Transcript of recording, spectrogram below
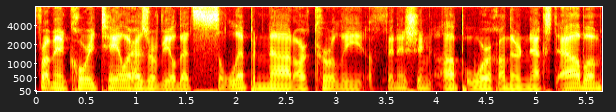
Frontman Corey Taylor has revealed that Slipknot are currently finishing up work on their next album.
